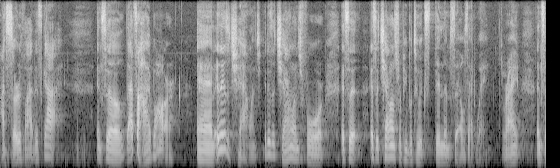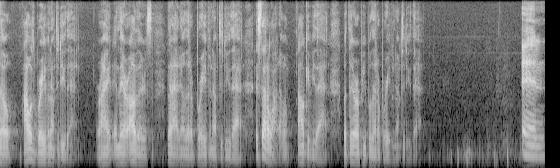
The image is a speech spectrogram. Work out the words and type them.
I certify this guy. And so that's a high bar. And it is a challenge. It is a challenge for, it's a, it's a challenge for people to extend themselves that way, right? And so I was brave enough to do that, right? And there are others that I know that are brave enough to do that. It's not a lot of them, I'll give you that. But there are people that are brave enough to do that. And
